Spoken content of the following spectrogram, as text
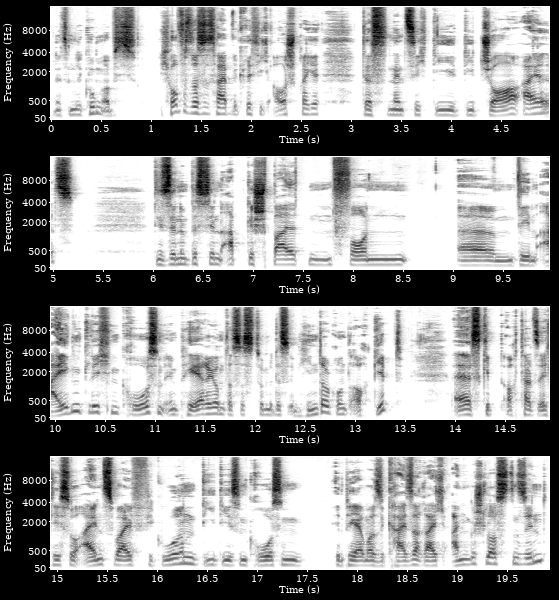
jetzt muss ich gucken, ob ich ich hoffe, dass ich es halbwegs richtig ausspreche. Das nennt sich die die Jaw Isles. Die sind ein bisschen abgespalten von ähm, dem eigentlichen großen Imperium, das es zumindest im Hintergrund auch gibt. Äh, es gibt auch tatsächlich so ein, zwei Figuren, die diesen großen Imperium, also Kaiserreich angeschlossen sind.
